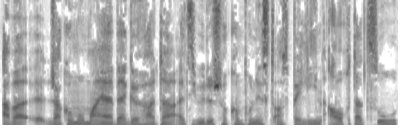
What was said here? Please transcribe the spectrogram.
aber äh, Giacomo Meyerbeer gehört da als jüdischer Komponist aus Berlin auch dazu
